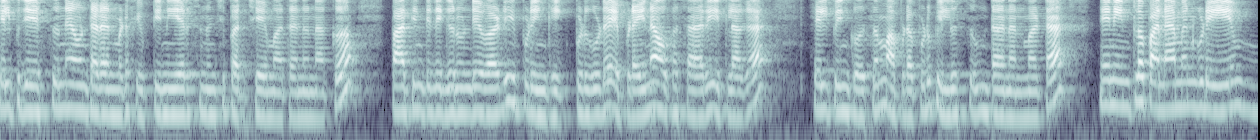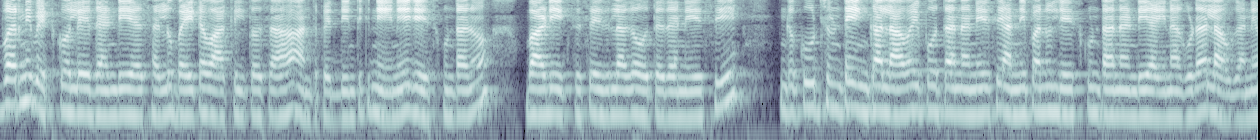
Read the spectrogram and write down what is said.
హెల్ప్ చేస్తూనే ఉంటాడనమాట ఫిఫ్టీన్ ఇయర్స్ నుంచి పరిచయం అతను నాకు. పాతింటి దగ్గర ఉండేవాడు. ఇప్పుడు ఇంక ఇప్పుడు కూడా ఎప్పుడైనా ఒకసారి ఇట్లాగా హెల్పింగ్ కోసం అప్పుడప్పుడు పిలుస్తూ ఉంటానన్నమాట. నేను ఇంట్లో పనామెను కూడా ఎవరిని పెట్టుకోలేదండి. అసలు బయట వాకిలతో సహా అంత పెద్ద ఇంటికి నేనే చేసుకుంటాను. బాడీ ఎక్సర్సైజ్ లాగా అవుతుంది అనేసి ఇంకా కూర్చుంటే ఇంకా లావ్ అయిపోతాను అనేసి అన్ని పనులు చేసుకుంటానండి. అయినా కూడా లావుగానే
